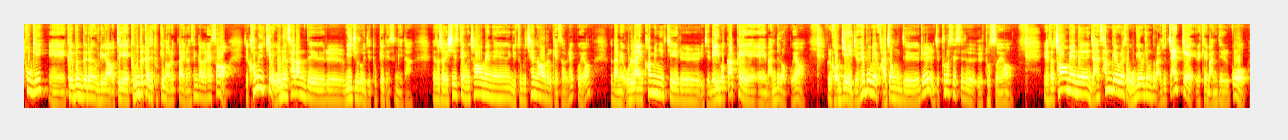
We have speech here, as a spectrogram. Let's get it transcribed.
포기? 예, 그분들은 우리가 어떻게 그분들까지 돕기는 어렵다 이런 생각을 해서 이제 커뮤니티에 오는 사람들을 위주로 이제 돕게 됐습니다. 그래서 저희 시스템은 처음에는 유튜브 채널을 개설을 했고요. 그 다음에 온라인 커뮤니티를 이제 네이버 카페에 예, 만들었고요. 그리고 거기에 이제 회복의 과정들을 이제 프로세스를 뒀어요. 그래서 처음에는 이제 한 3개월에서 5개월 정도로 아주 짧게 이렇게 만들고,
